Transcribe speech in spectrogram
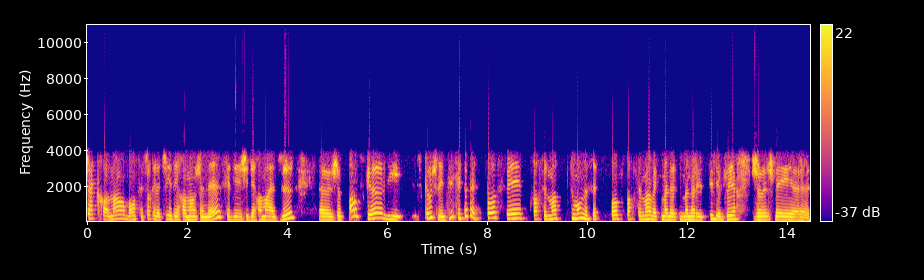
chaque roman. Bon, c'est sûr que là-dessus, il y a des romans jeunesse, j'ai des, des romans adultes. Euh, je pense que les, comme je l'ai dit, c'est peut-être pas fait forcément. Tout le monde ne fait pas forcément avec minorité de dire je, je vais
